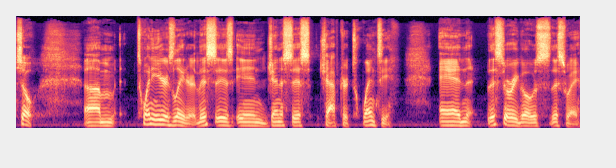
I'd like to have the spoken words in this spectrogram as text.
So, um, 20 years later, this is in Genesis chapter 20. And this story goes this way.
